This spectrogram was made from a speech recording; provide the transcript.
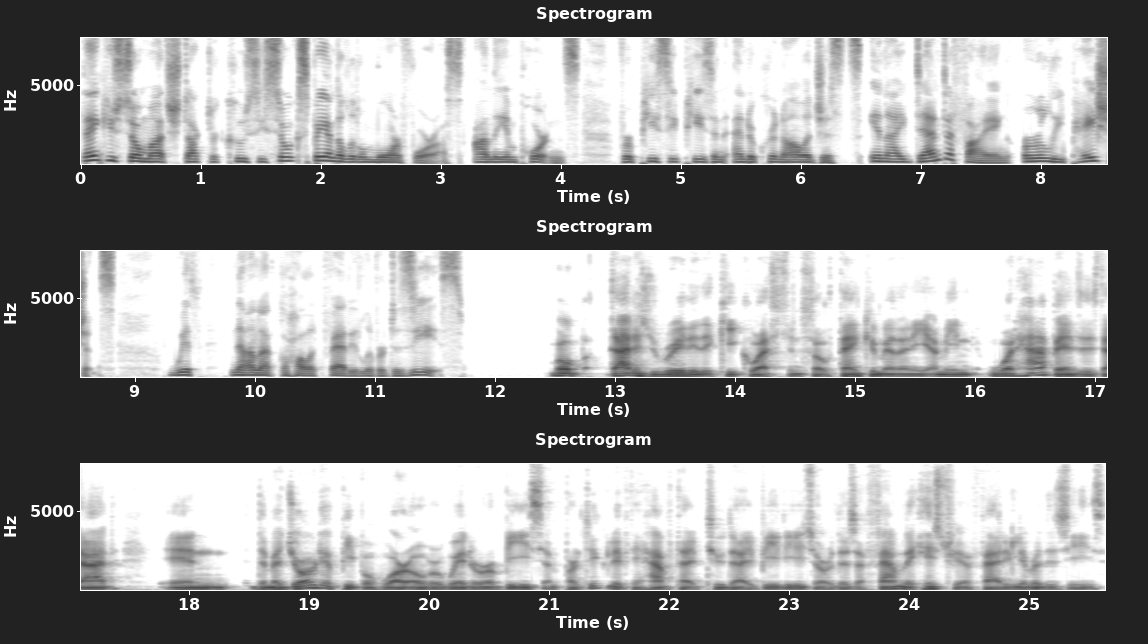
Thank you so much, Dr. Cusi. So expand a little more for us on the importance for PCPs and endocrinologists in identifying early patients with non alcoholic fatty liver disease. Well, that is really the key question. So thank you, Melanie. I mean, what happens is that in the majority of people who are overweight or obese, and particularly if they have type 2 diabetes or there's a family history of fatty liver disease,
